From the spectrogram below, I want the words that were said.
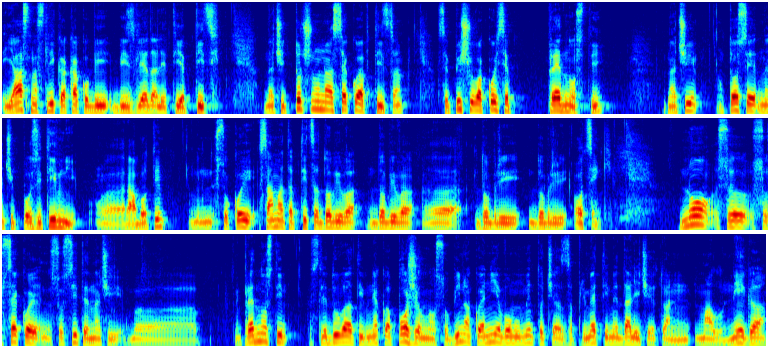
јасна слика како би, би изгледале тие птици. Значи, точно на секоја птица се пишува кои се предности, значи, то се значи, позитивни работи, со кои самата птица добива добива добри добри оценки. Но со со секој со сите значи предности следуваат и некоја пожелна особина која ние во моментот ќе ја заприметиме дали ќе е тоа малу нега,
